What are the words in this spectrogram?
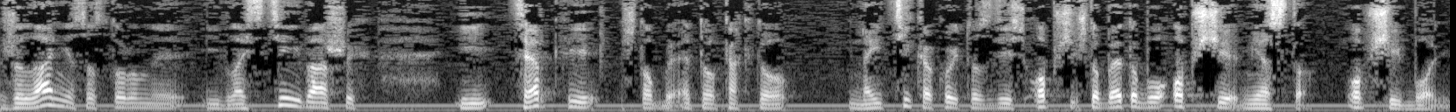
желание со стороны и властей ваших, и церкви, чтобы это как-то найти какой-то здесь общий, чтобы это было общее место – общей боли.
